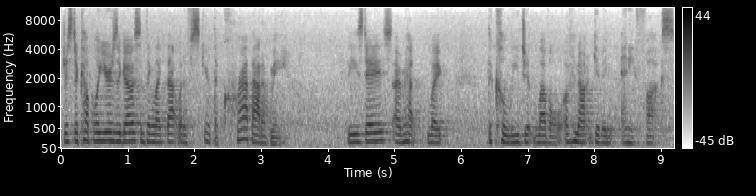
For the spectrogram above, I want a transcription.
just a couple years ago, something like that would have scared the crap out of me. These days, I'm at, like, the collegiate level of not giving any fucks.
